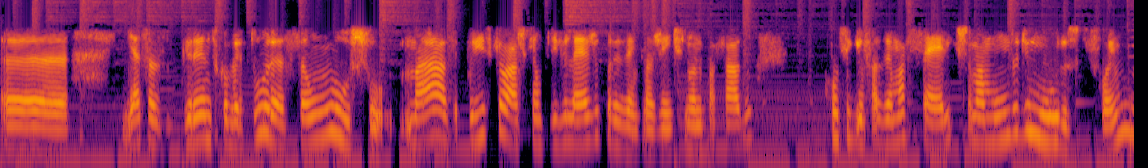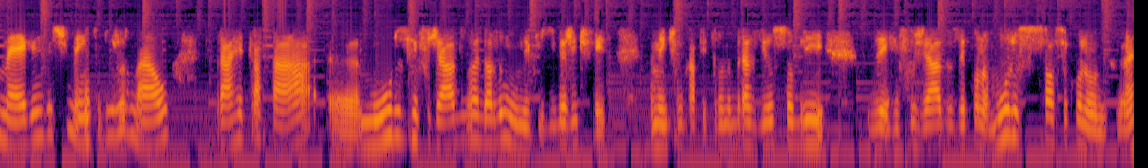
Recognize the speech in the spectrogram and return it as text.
Ah, e essas grandes coberturas são um luxo, mas por isso que eu acho que é um privilégio, por exemplo, a gente no ano passado conseguiu fazer uma série que chama Mundo de Muros, que foi um mega investimento do jornal para retratar eh, muros refugiados ao redor do mundo. Inclusive a gente fez realmente um capítulo no Brasil sobre dizer, refugiados econômicos, muros socioeconômicos, né?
